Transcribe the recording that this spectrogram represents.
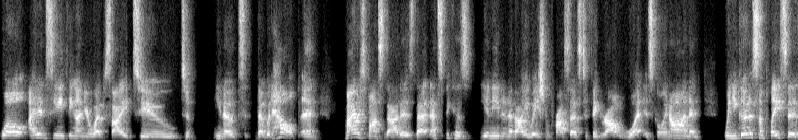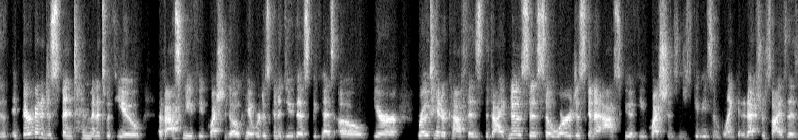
well i didn't see anything on your website to to you know to, that would help. And my response to that is that that's because you need an evaluation process to figure out what is going on and when you go to some places, if they're going to just spend 10 minutes with you of asking you a few questions, go, okay, we're just going to do this because, oh, your rotator cuff is the diagnosis. So we're just going to ask you a few questions and just give you some blanketed exercises.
